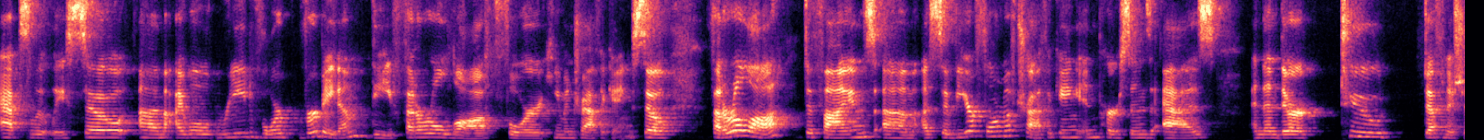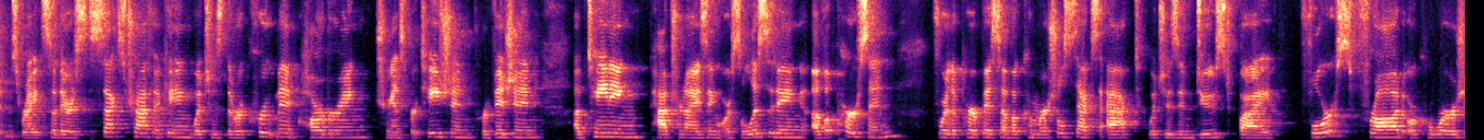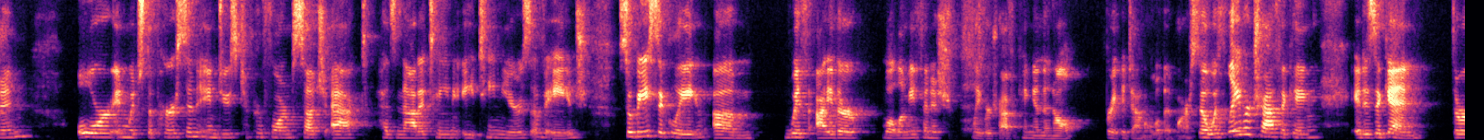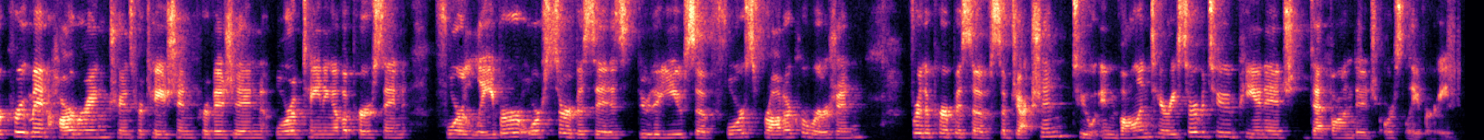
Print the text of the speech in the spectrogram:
Absolutely. So um, I will read vor- verbatim the federal law for human trafficking. So, federal law defines um, a severe form of trafficking in persons as, and then there are two definitions, right? So there's sex trafficking, which is the recruitment, harboring, transportation, provision, obtaining, patronizing, or soliciting of a person for the purpose of a commercial sex act, which is induced by force, fraud, or coercion or in which the person induced to perform such act has not attained 18 years of age. So basically, um, with either, well, let me finish labor trafficking and then I'll break it down a little bit more. So with labor trafficking, it is again the recruitment, harboring, transportation, provision, or obtaining of a person for labor or services through the use of force, fraud, or coercion for the purpose of subjection to involuntary servitude, peonage, debt bondage, or slavery.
